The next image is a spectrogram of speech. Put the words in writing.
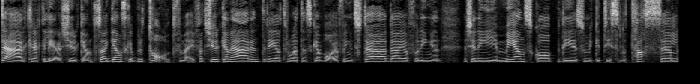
där krackelerar kyrkan så ganska brutalt för mig. För att kyrkan är inte det jag tror att den ska vara. Jag får inget stöd där, jag, får ingen, jag känner ingen gemenskap, det är så mycket tissel och tassel.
